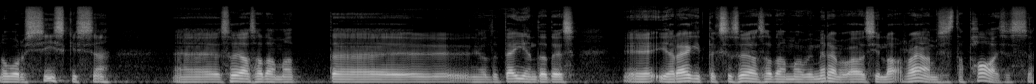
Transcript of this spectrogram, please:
Novorossijskisse äh, sõjasadamat äh, nii-öelda täiendades ja räägitakse sõjasadama või merebaasi rajamisest Abhaasiasse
